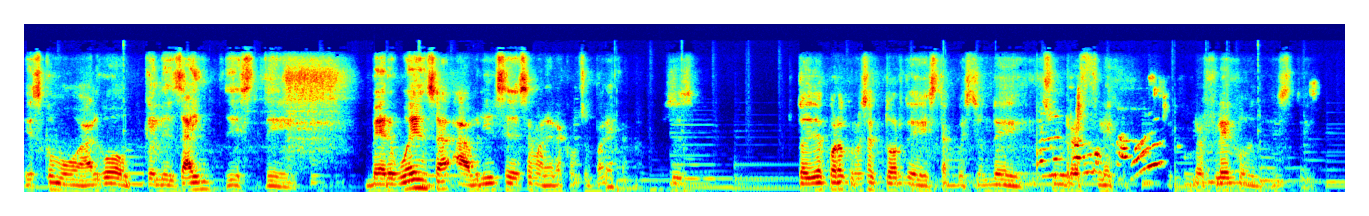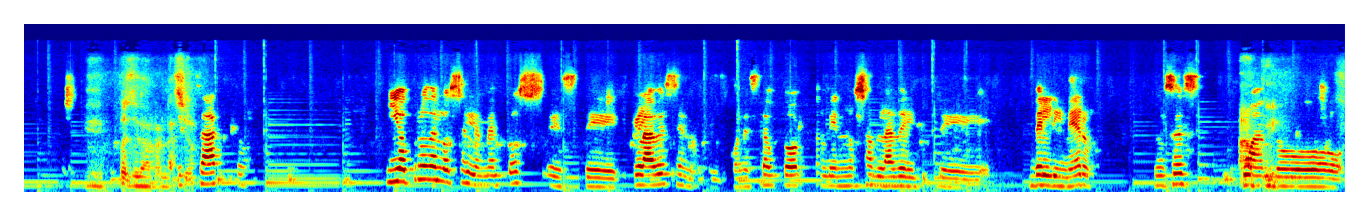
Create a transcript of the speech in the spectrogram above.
Es como algo que les da este, vergüenza abrirse de esa manera con su pareja. ¿no? Entonces, estoy de acuerdo con ese actor de esta cuestión de es un reflejo, un reflejo este, eh, pues de la relación. Exacto. Y otro de los elementos este, claves con este autor también nos habla del, del dinero. Entonces, ah, cuando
